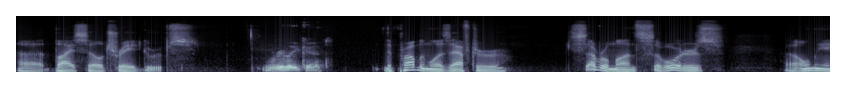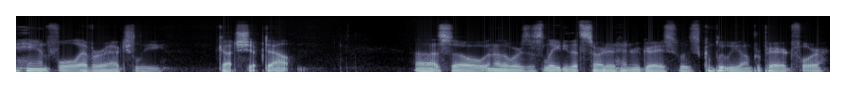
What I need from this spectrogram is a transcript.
uh, buy sell trade groups. Really good. The problem was after several months of orders, uh, only a handful ever actually got shipped out. Uh, so, in other words, this lady that started Henry Grace was completely unprepared for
